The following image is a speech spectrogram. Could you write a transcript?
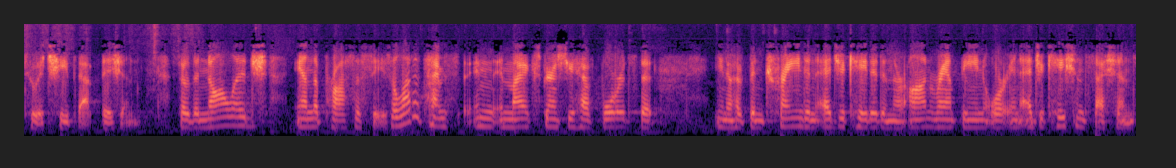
to achieve that vision. So the knowledge and the processes. A lot of times, in, in my experience, you have boards that you know have been trained and educated and they're on ramping or in education sessions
